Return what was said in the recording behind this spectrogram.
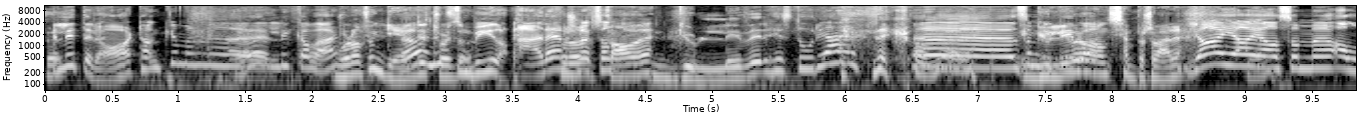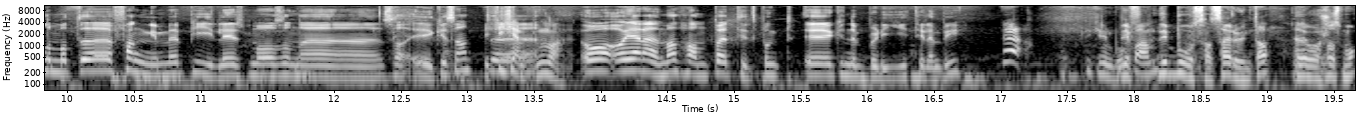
En litt rar tanke, men eh, likevel. Hvordan fungerer Ja, Detroit liksom. som by, da? Er det en slags sånn Gulliver-historie her? Det kan Gulliver og han kjempesvære. Ja, ja, ja, som eh, alle måtte fange med piler, små sånne så, Ikke sant? Ikke kjempen, da. Eh, Og, og jeg regner med at han på et tidspunkt uh, kunne bli til en by. Ja, De, kunne bo De, på han. de bosatte seg rundt han. De var så små.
